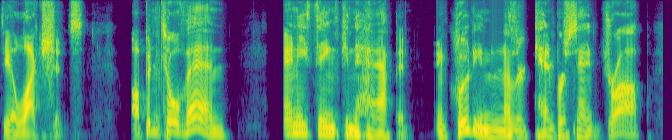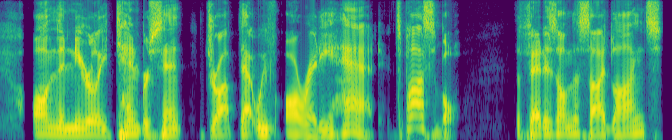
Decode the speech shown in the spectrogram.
the elections. Up until then, anything can happen, including another 10% drop on the nearly 10% drop that we've already had. It's possible. The Fed is on the sidelines.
